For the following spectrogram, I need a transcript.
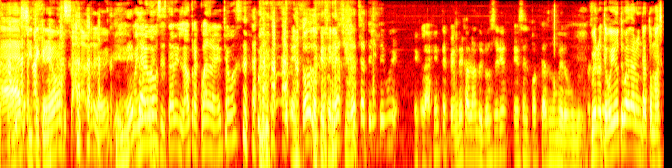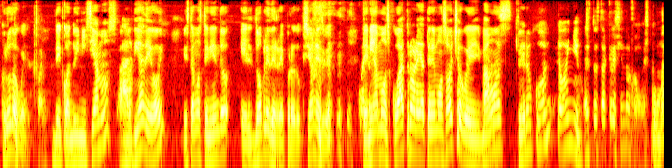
Ah, sí te creo. A la verga, eh. Neta, Mañana güey. vamos a estar en la otra cuadra, ¿eh, chavos? En todo lo que sería ciudad satélite, güey. La gente pendeja hablando de cosas serias es el podcast número uno. Bueno, te voy, yo te voy a dar un dato más crudo, güey. ¿Cuál? De cuando iniciamos Ajá. al día de hoy, estamos teniendo el doble de reproducciones, güey. Teníamos cuatro, ahora ya tenemos ocho, güey. Vamos, pero con Toño. Esto está creciendo como espuma,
